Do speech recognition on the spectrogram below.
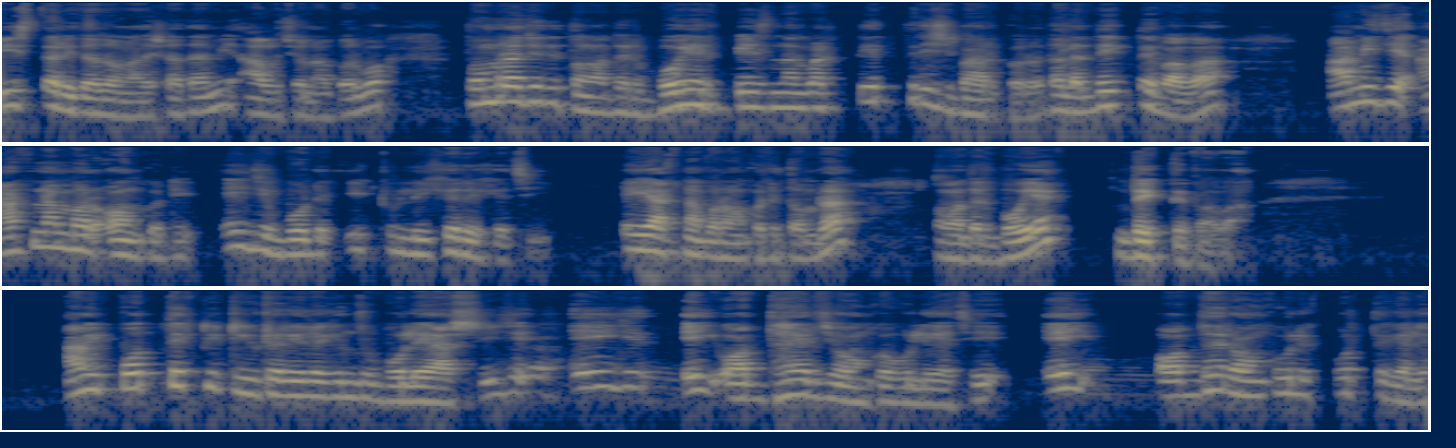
বিস্তারিত তোমাদের সাথে আমি আলোচনা করব। তোমরা যদি তোমাদের বইয়ের পেজ নাম্বার তেত্রিশ বার করো, তাহলে দেখতে পাবা, আমি যে আট নাম্বার অঙ্কটি, এই যে বোর্ডে একটু লিখে রেখেছি, এই আট নাম্বার অঙ্কটি তোমরা তোমাদের বইয়ে দেখতে পাবা। আমি প্রত্যেকটি টিউটোরিয়ালে কিন্তু বলে আসছি যে এই যে, এই অধ্যায়ের যে অঙ্কগুলি আছে, এই অধ্যায়ের অঙ্কগুলি করতে গেলে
